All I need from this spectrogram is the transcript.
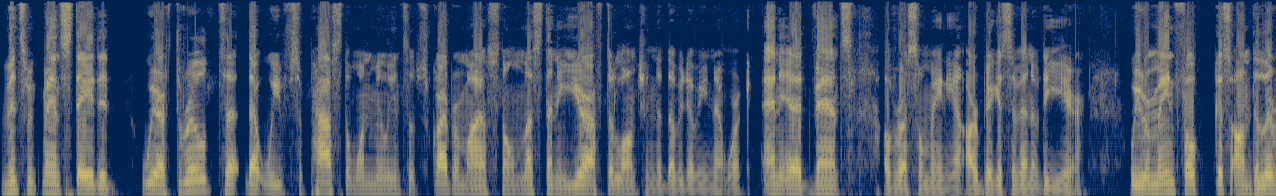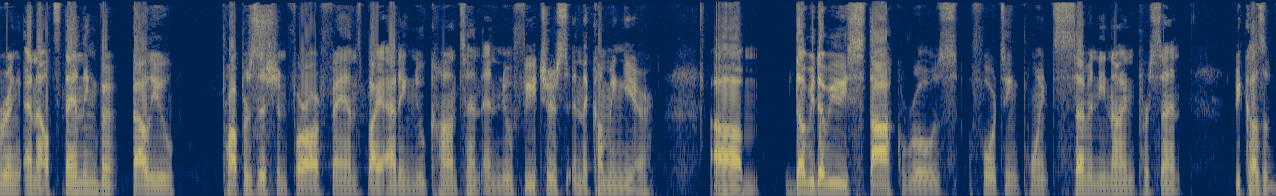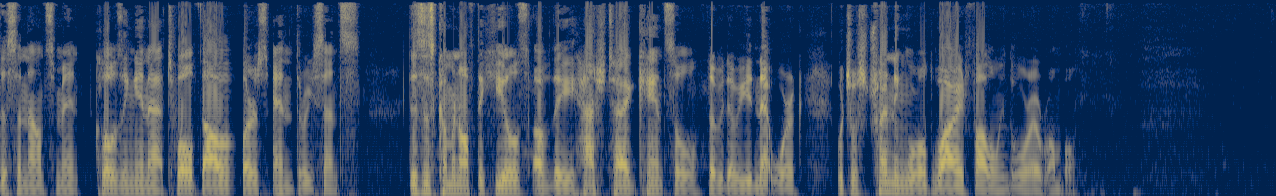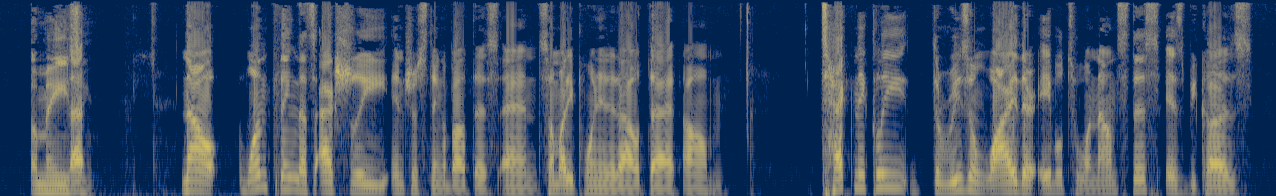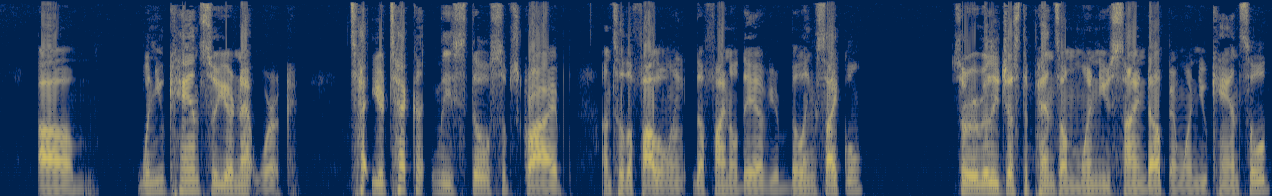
Vince McMahon stated, We are thrilled to, that we've surpassed the 1 million subscriber milestone less than a year after launching the WWE Network and in advance of WrestleMania, our biggest event of the year. We remain focused on delivering an outstanding value proposition for our fans by adding new content and new features in the coming year. Um, WWE stock rose 14.79% because of this announcement, closing in at $12.03. This is coming off the heels of the hashtag cancel WWE Network, which was trending worldwide following the Royal Rumble. Amazing. Now, one thing that's actually interesting about this, and somebody pointed it out, that um, technically the reason why they're able to announce this is because um, when you cancel your network, te- you're technically still subscribed until the following the final day of your billing cycle. So it really just depends on when you signed up and when you canceled.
